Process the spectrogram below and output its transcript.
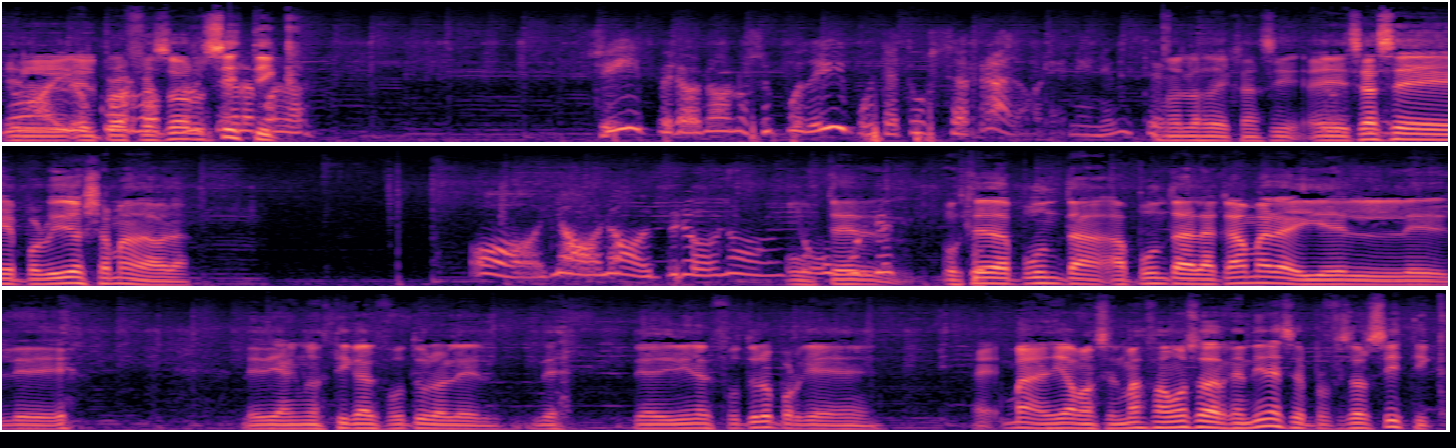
El- Córdoba, profesor pero Sí, pero no, no se puede ir porque está todo cerrado ahora, nene, ¿viste? No los dejan, sí. Eh, se hace por videollamada ahora. Oh, no, no, pero no. no, Usted, porque- usted apunta, apunta a la cámara y él le, le- le diagnostica el futuro, le, le- le adivina el futuro porque, eh, bueno, digamos, el más famoso de Argentina es el profesor Sistik.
